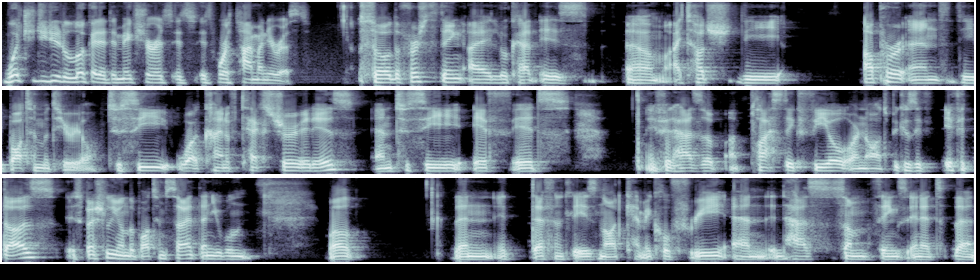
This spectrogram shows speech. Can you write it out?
what should you do to look at it to make sure it's it's it's worth time on your wrist? So the first thing I look at is um, I touch the upper and the bottom material to see what kind of texture it is and to see if it's if it has a, a, plastic feel or not. Because if if it does especially on the bottom side then you will well then it definitely is not chemical free and it has some things in it that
